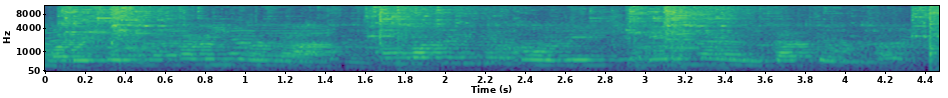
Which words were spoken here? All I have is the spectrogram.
まれていと流れるような本場変更に現在に至っております。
